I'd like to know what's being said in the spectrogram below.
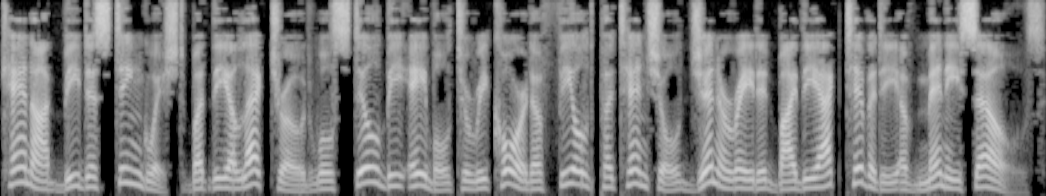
cannot be distinguished but the electrode will still be able to record a field potential generated by the activity of many cells.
